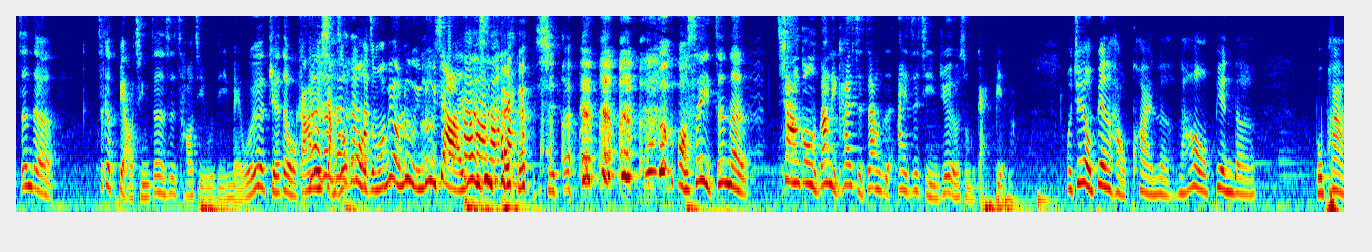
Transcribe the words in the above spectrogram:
真的，这个表情真的是超级无敌美。我又觉得，我刚刚又想说，哦，怎么没有录影录下来？真的是太可惜了。哦，所以真的。夏公主，当你开始这样子爱自己，你觉得有什么改变呢？我觉得我变得好快乐，然后变得不怕，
